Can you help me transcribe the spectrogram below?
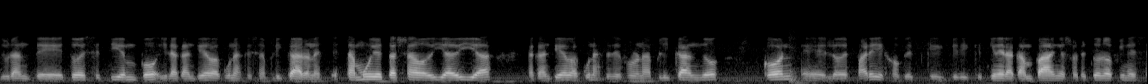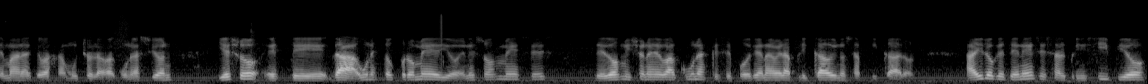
durante todo ese tiempo y la cantidad de vacunas que se aplicaron. Está muy detallado día a día la cantidad de vacunas que se fueron aplicando con eh, lo desparejo que, que, tiene la campaña, sobre todo los fines de semana que baja mucho la vacunación y eso este, da un stock promedio en esos meses de 2 millones de vacunas que se podrían haber aplicado y no se aplicaron. Ahí lo que tenés es al principio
